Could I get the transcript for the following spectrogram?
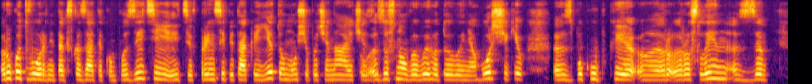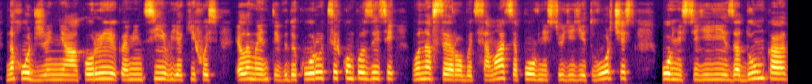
рукотворні, так сказати, композиції. І це в принципі так і є, тому що починаючи з основи виготовлення горщиків, е, з покупки е, рослин, з знаходження кори, камінців, якихось елементів декору цих композицій. Вона все робить сама. Це повністю її творчість, повністю її задумка,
